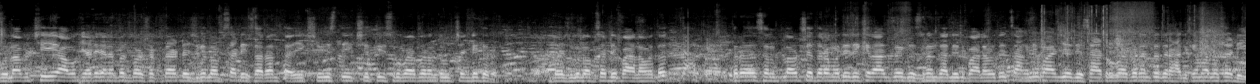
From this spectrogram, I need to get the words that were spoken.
गुलाबची आवक या ठिकाणी पण पाहू शकता. डच गुलाबसाठी साधारणतः एकशे वीस ते एकशे तीस रुपयापर्यंत उच्चांकी दर डच गुलाबसाठी पाहायला होतात तर सनफ्लावरच्या दरामध्ये देखील आज घसरण झालेली पाहायला होते चांगली माझी येते साठ रुपयापर्यंत तर हलक्या मालासाठी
